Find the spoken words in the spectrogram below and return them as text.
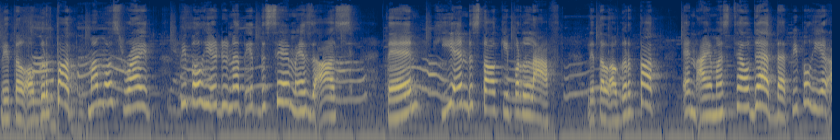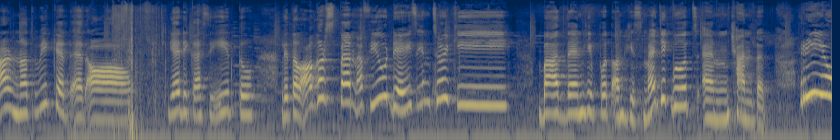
Little ogre thought, Mom was right. People here do not eat the same as us. Then he and the stallkeeper laughed. Little ogre thought, and I must tell dad that people here are not wicked at all. Dia dikasih itu. Little ogre spent a few days in Turkey. But then he put on his magic boots and chanted, Rio,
